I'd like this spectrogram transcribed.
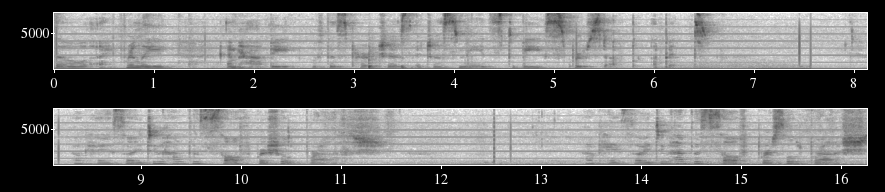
So I really am happy with this purchase. It just needs to be spruced up a bit. Okay, so I do have this soft bristled brush. Okay, so I do have this soft bristled brush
